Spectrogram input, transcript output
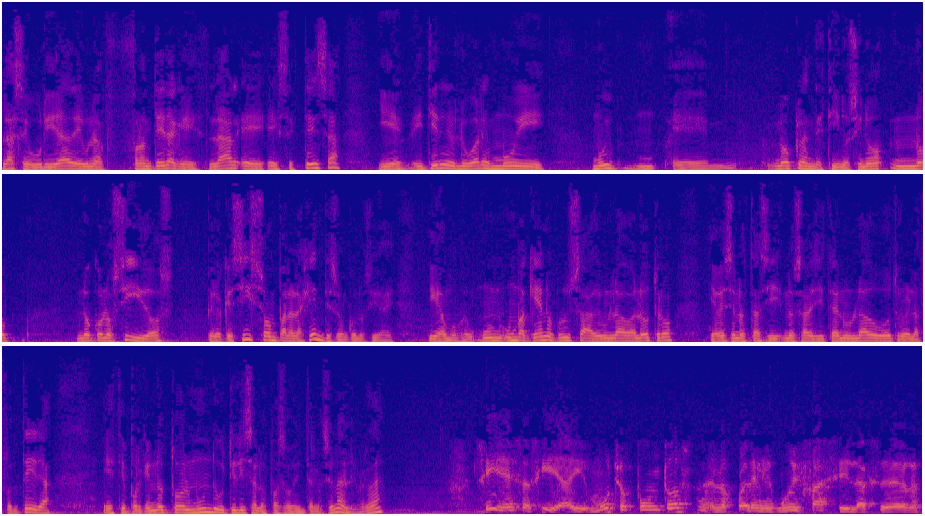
la, seguridad de una frontera que es, lar es extensa y, y, tiene lugares muy, muy no clandestinos, sino no, no conocidos, pero que sí son para la gente, son conocidas. Eh. Digamos, un, un vaqueano cruza de un lado al otro y a veces no, está, no sabe si está en un lado u otro de la frontera, este, porque no todo el mundo utiliza los pasos internacionales, ¿verdad? Sí, es así. Hay muchos puntos en los cuales es muy fácil acceder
